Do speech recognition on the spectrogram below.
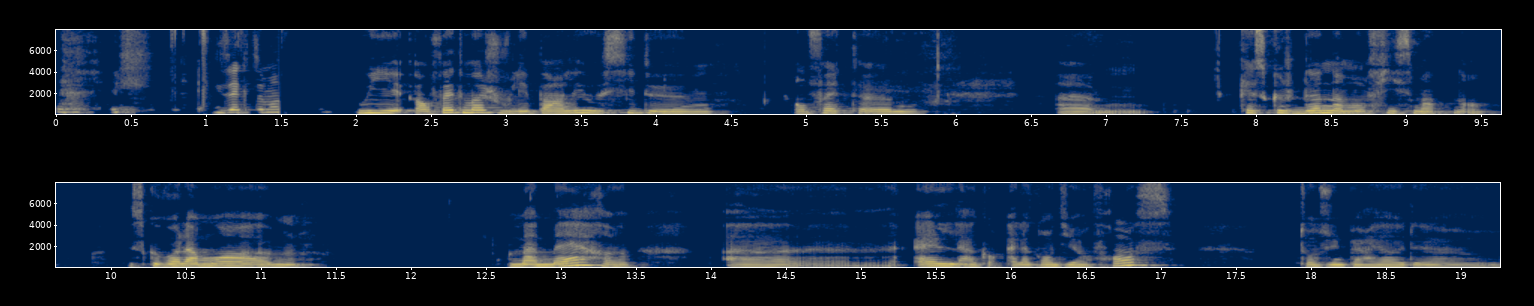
Exactement. Oui, en fait, moi, je voulais parler aussi de. En fait, euh, euh, qu'est-ce que je donne à mon fils maintenant? Parce que voilà, moi. Euh, ma mère, euh, elle, a, elle a grandi en France dans une période euh,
